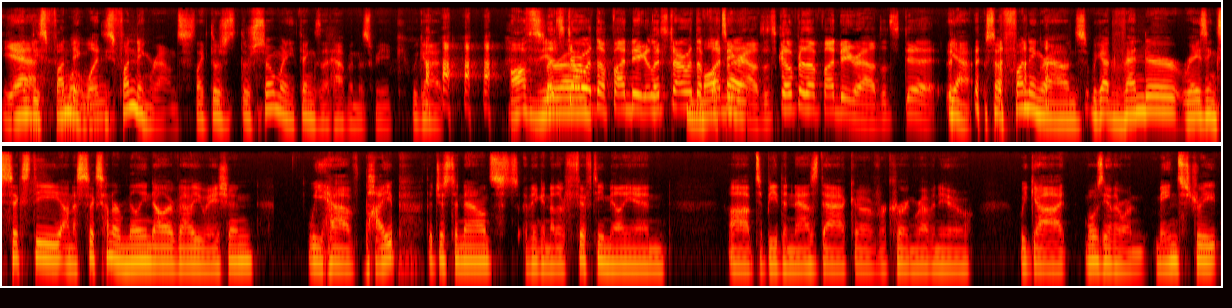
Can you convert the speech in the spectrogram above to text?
Yeah, and these funding, One- these funding rounds. Like, there's there's so many things that happened this week. We got off zero. Let's start with the funding. Let's start with the funding rounds. Let's go for the funding rounds. Let's do it. yeah. So funding rounds. We got Vendr raising sixty on a six hundred million dollar valuation. We have Pipe that just announced. I think another fifty million uh, to be the Nasdaq of recurring revenue. We got what was the other one? Main Street.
